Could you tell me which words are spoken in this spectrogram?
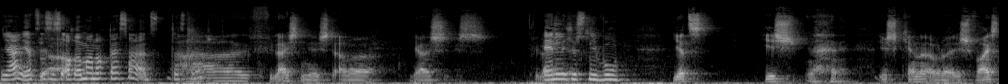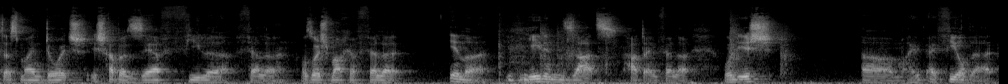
Ja, jetzt ja. ist es auch immer noch besser als das ah, Deutsch? Vielleicht nicht, aber ja, ich, ich Ähnliches nicht. Niveau. Jetzt, ich, ich kenne oder ich weiß, dass mein Deutsch, ich habe sehr viele Fälle. Also ich mache Fälle immer. Jeden Satz hat einen Fehler. Und ich, um, I, I feel that,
